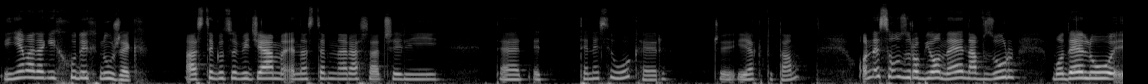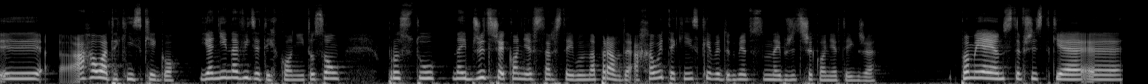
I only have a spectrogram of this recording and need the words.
I nie ma takich chudych nóżek. A z tego co wiedziałam, następna rasa, czyli te, Tennessee Walker, czy jak to tam, one są zrobione na wzór modelu yy, ahała tekińskiego. Ja nienawidzę tych koni. To są po prostu najbrzydsze konie w Star Stable, naprawdę. Achały tekińskie według mnie to są najbrzydsze konie w tej grze. Pomijając te wszystkie e,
